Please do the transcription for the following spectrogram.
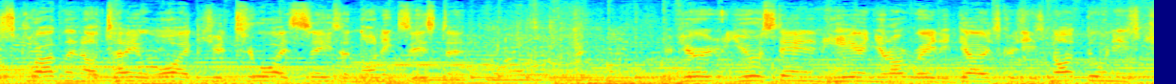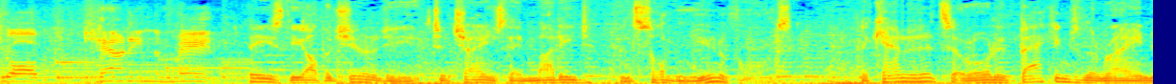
Struggling, I'll tell you why, because your two ICs are non-existent. If you're, you're standing here and you're not ready to go, it's because he's not doing his job counting the men. Seize the opportunity to change their muddied and sodden uniforms. The candidates are ordered back into the rain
